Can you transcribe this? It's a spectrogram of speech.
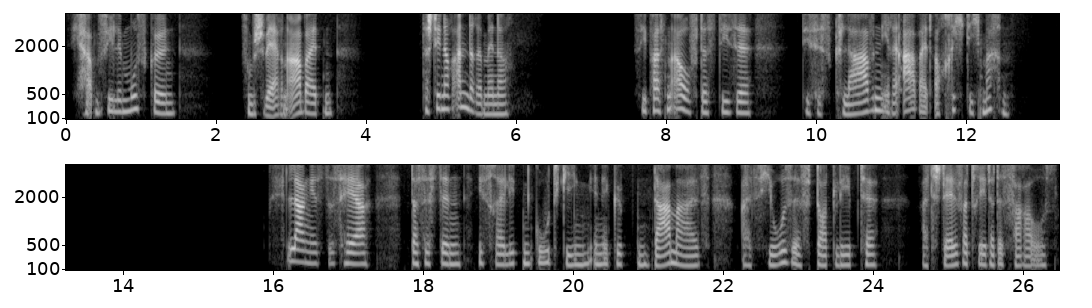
Sie haben viele Muskeln vom schweren Arbeiten. Da stehen auch andere Männer Sie passen auf, dass diese, diese Sklaven ihre Arbeit auch richtig machen. Lang ist es her, dass es den Israeliten gut ging in Ägypten, damals, als Josef dort lebte, als Stellvertreter des Pharaos.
